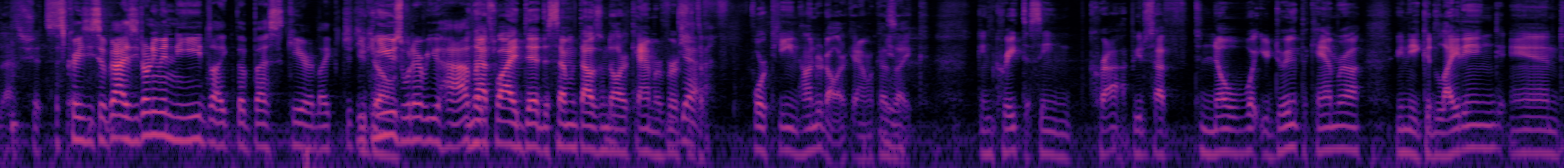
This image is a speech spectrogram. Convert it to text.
that shit's that's sick. crazy. So guys, you don't even need like the best gear. Like just, you, You can don't. use whatever you have. and like- that's why I did the seven thousand dollar camera versus Yeah. the fourteen hundred dollar camera because Yeah. like you can create the same crap. You just have to know what you're doing with the camera. You need good lighting and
